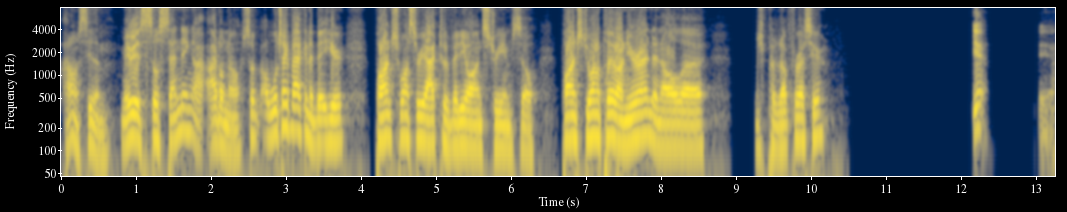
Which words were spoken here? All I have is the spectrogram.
I don't see them. Maybe it's still sending. I, I don't know. So uh, we'll check back in a bit here. Ponch wants to react to a video on stream. So Ponch, do you want to play it on your end, and I'll uh, just put it up for us here? Yeah. Yeah.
